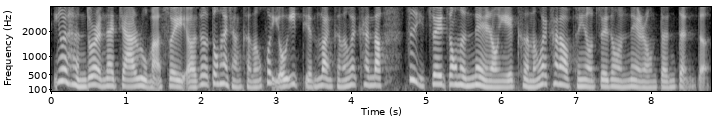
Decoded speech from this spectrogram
因为很多人在加入嘛，所以呃，这个动态墙可能会有一点乱，可能会看到自己追踪的内容，也可能会看到朋友追踪的内容等等的。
